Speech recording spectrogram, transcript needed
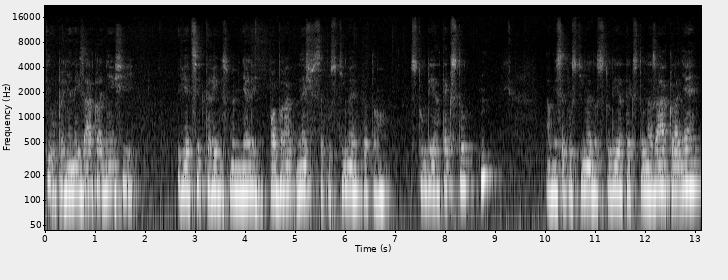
ty úplně nejzákladnější věci, které bychom měli probrat, než se pustíme do toho studia textu. Hm? A my se pustíme do studia textu na základě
